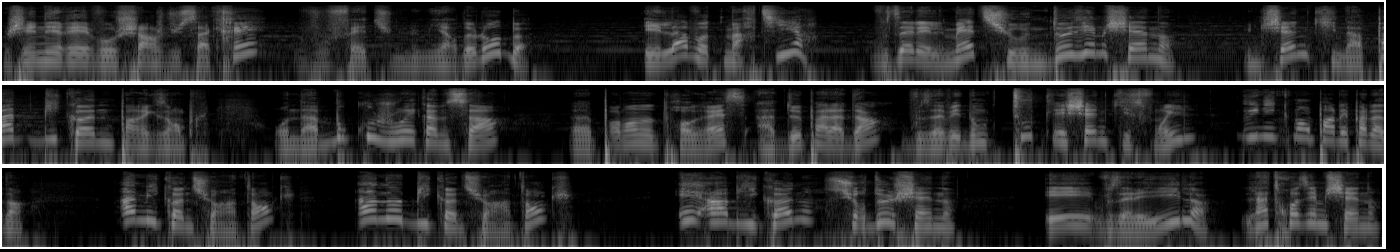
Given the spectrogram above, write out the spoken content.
générez vos charges du sacré, vous faites une lumière de l'aube. Et là, votre martyr, vous allez le mettre sur une deuxième chaîne. Une chaîne qui n'a pas de beacon par exemple. On a beaucoup joué comme ça euh, pendant notre progress à deux paladins. Vous avez donc toutes les chaînes qui se font heal uniquement par les paladins. Un beacon sur un tank, un autre beacon sur un tank et un beacon sur deux chaînes. Et vous allez heal la troisième chaîne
